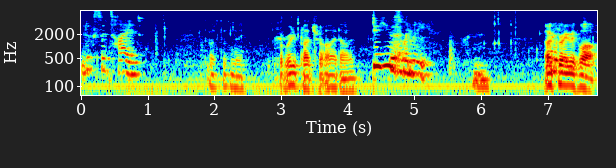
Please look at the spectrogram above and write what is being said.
You look so tired. It Does, doesn't he? Got really bloodshot eye, darling. Do you agree? Agree with what?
